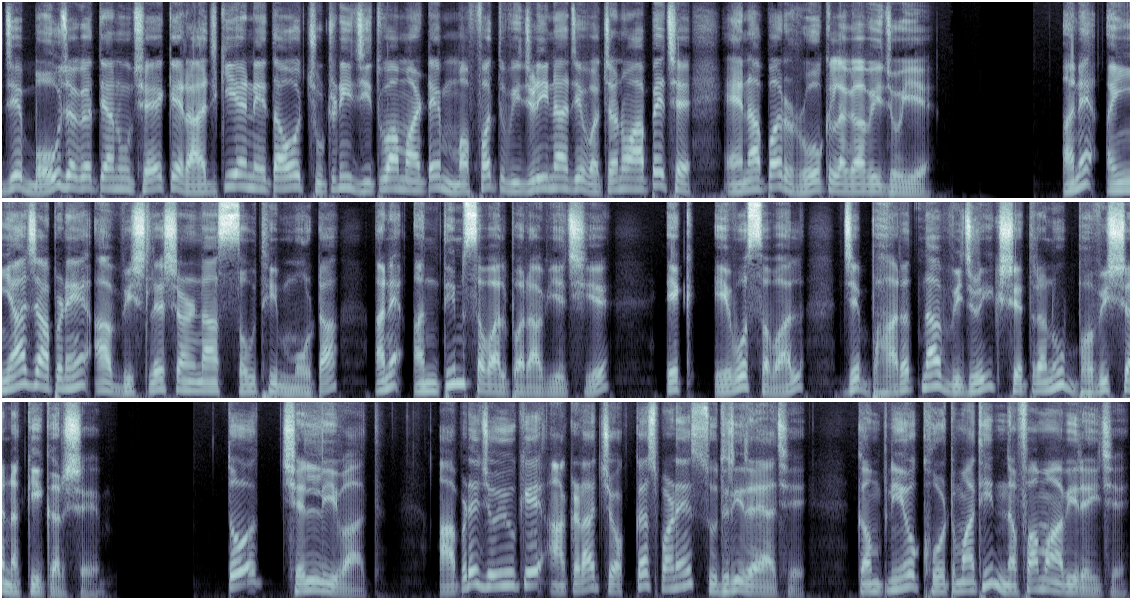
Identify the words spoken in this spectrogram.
જે બહુ જ અગત્યનું છે કે રાજકીય નેતાઓ ચૂંટણી જીતવા માટે મફત વીજળીના જે વચનો આપે છે, એના પર રોક લગાવવી જોઈએ. અને અહીંયા જ આપણે આ વિશ્લેષણના સૌથી મોટા અને અંતિમ સવાલ પર આવીએ છીએ. એક એવો સવાલ જે ભારતના વીજળી ક્ષેત્રનું ભવિષ્ય નક્કી કરશે. તો છેલ્લી વાત. આપણે જોયું કે આંકડા ચોક્કસપણે સુધરી રહ્યા છે. કંપનીઓ ખોટમાંથી નફામાં આવી રહી છે.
